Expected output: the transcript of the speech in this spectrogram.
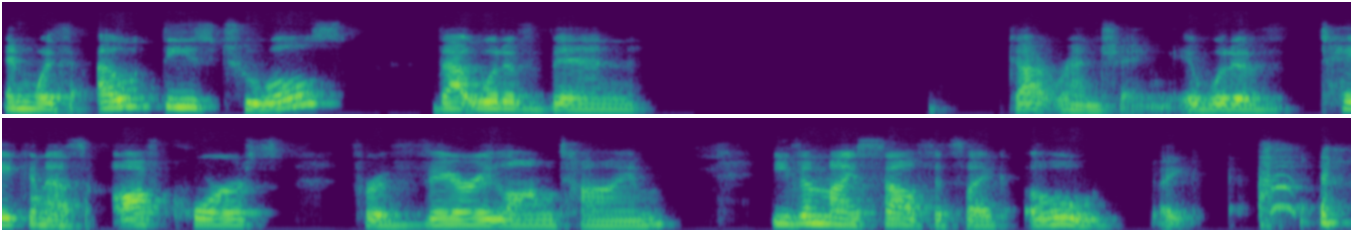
And without these tools, that would have been gut wrenching. It would have taken us off course for a very long time. Even myself, it's like, oh, like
